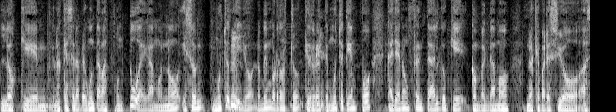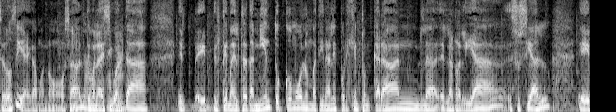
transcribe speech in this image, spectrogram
los que, los que hacen la pregunta más puntúa, digamos, ¿no? Y son muchos de Mm. ellos, los mismos rostros, que durante mucho tiempo callaron frente a algo que, convengamos, no es que apareció hace dos días, digamos, ¿no? O sea, el No, tema de la desigualdad, el, el- el tema del tratamiento, cómo los matinales, por ejemplo, encaraban la, la realidad social, eh,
